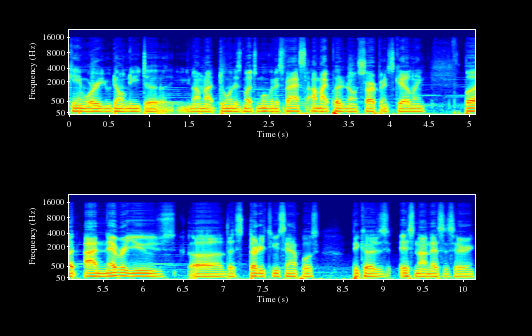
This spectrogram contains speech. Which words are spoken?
game where you don't need to you know i'm not doing as much moving as fast i might put it on sharpen scaling but i never use uh the 32 samples because it's not necessary.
